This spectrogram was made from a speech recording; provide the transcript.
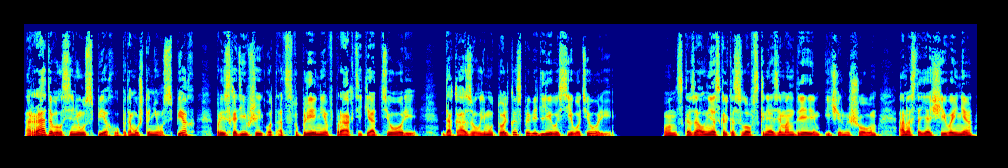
радовался неуспеху, потому что неуспех, происходивший от отступления в практике от теории, доказывал ему только справедливость его теории. Он сказал несколько слов с князем Андреем и Чернышовым о настоящей войне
